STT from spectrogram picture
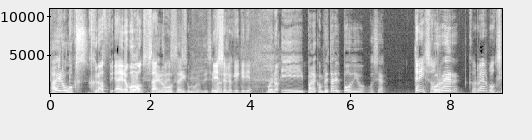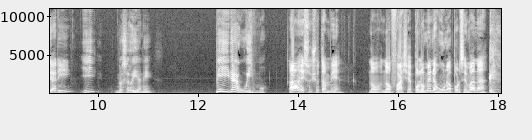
Aerobox. Crossfit, aerobox, exacto. Aerobox eso, ahí, como dice Eso Martín. es lo que quería. Bueno, y para completar el podio, o sea, Tres son. correr Correr, boxear y... y, no se rían, ¿eh? Piragüismo. Ah, eso yo también. No, no falla. Por lo menos una por semana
